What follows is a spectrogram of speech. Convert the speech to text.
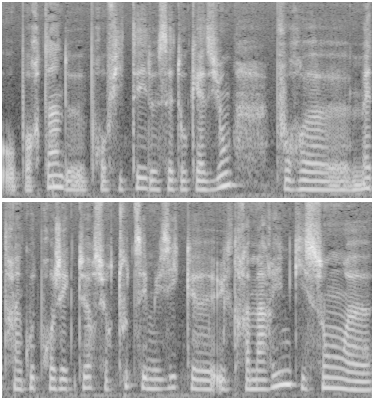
opportun de profiter de cette occasion pour euh, mettre un coup de projecteur sur toutes ces musiques euh, ultramarines qui sont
